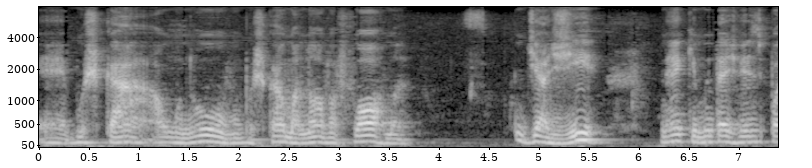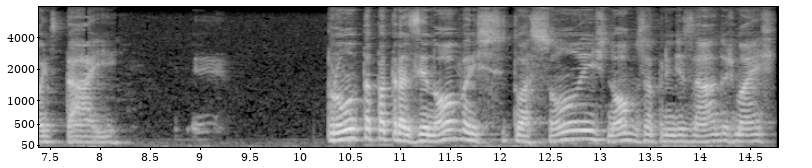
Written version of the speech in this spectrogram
é, buscar algo novo, buscar uma nova forma de agir, né? que muitas vezes pode estar aí pronta para trazer novas situações, novos aprendizados, mas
